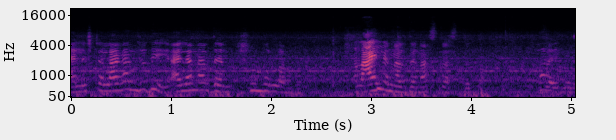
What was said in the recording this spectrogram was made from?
আইল্যাশটা লাগান যদি আইলাইনার দেন সুন্দর লাগবে আর আইলাইনার দেন আস্তে আস্তে যাই হোক।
